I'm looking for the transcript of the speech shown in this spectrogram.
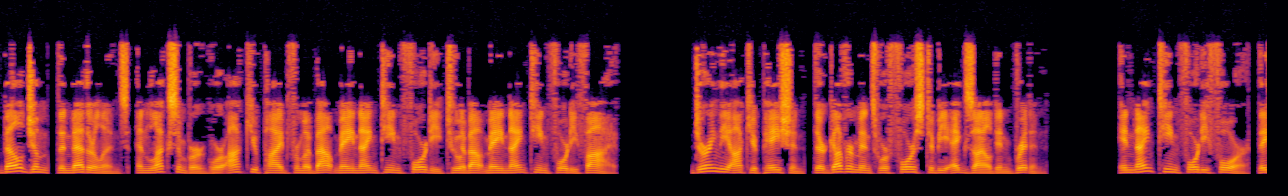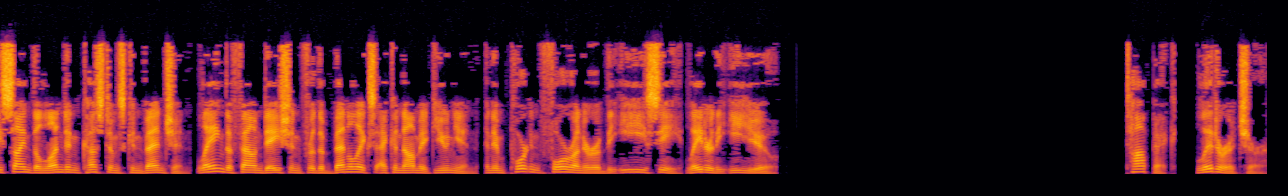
Belgium, the Netherlands, and Luxembourg were occupied from about May 1940 to about May 1945. During the occupation, their governments were forced to be exiled in Britain. In 1944, they signed the London Customs Convention, laying the foundation for the Benelux Economic Union, an important forerunner of the EEC later the EU. Literature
